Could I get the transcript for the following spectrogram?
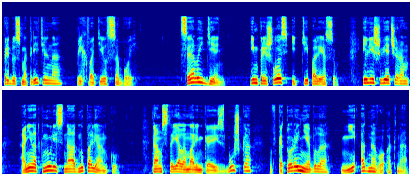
предусмотрительно прихватил с собой. Целый день им пришлось идти по лесу, и лишь вечером они наткнулись на одну полянку – там стояла маленькая избушка, в которой не было ни одного окна.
